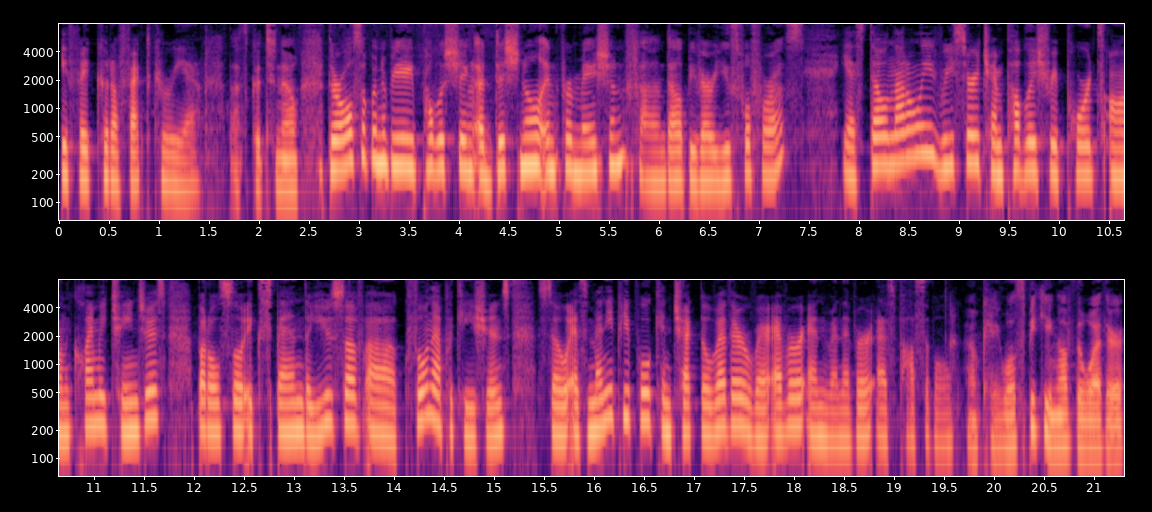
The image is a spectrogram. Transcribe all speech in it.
if it could affect Korea. That's good to know. They're also going to be publishing additional information that'll be very useful for us. Yes, they'll not only research and publish reports on climate changes, but also expand the use of uh, phone applications so as many people can check the weather wherever and whenever as possible. Okay, well, speaking of the weather,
